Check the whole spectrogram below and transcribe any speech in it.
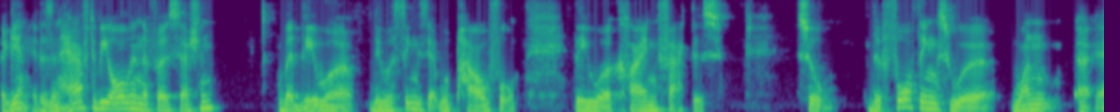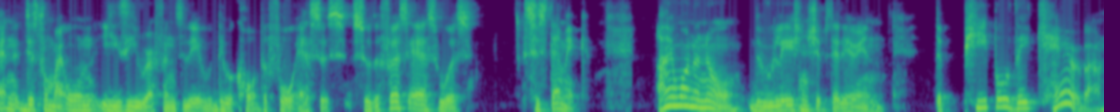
Again, it doesn't have to be all in the first session, but they were they were things that were powerful. They were client factors. So the four things were one, uh, and just for my own easy reference, they they were called the four S's. So the first S was systemic. I want to know the relationships that they're in, the people they care about,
